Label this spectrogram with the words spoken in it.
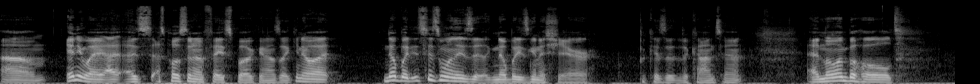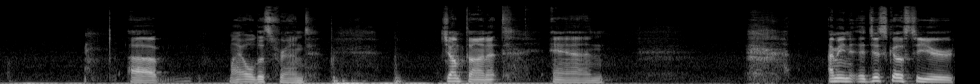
Um, anyway, I, I, was, I was posting on Facebook, and I was like, you know what? Nobody. This is one of these that like, nobody's going to share because of the content. And lo and behold, uh, my oldest friend jumped on it, and I mean, it just goes to your.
